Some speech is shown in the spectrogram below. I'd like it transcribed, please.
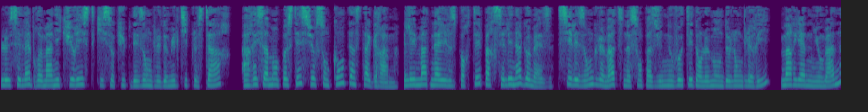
le célèbre manicuriste qui s'occupe des ongles de multiples stars, a récemment posté sur son compte Instagram les matte nails portés par Selena Gomez. Si les ongles mat ne sont pas une nouveauté dans le monde de l'onglerie, Marianne Newman,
